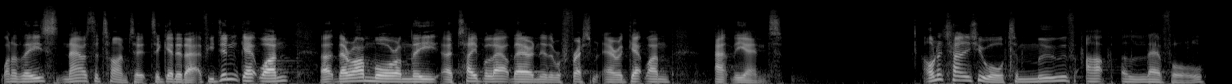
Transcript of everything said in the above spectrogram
one of these. Now is the time to, to get it out. If you didn't get one, uh, there are more on the uh, table out there near the refreshment area. Get one at the end. I want to challenge you all to move up a level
